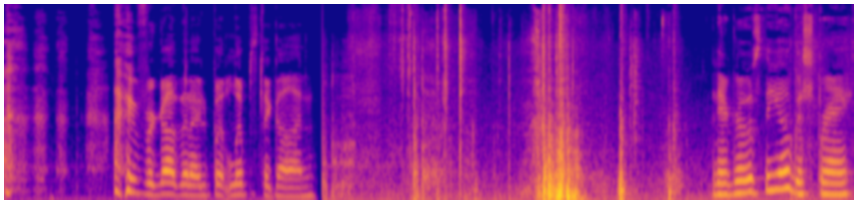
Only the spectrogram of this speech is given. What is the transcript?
I forgot that I'd put lipstick on. There goes the yoga spray.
